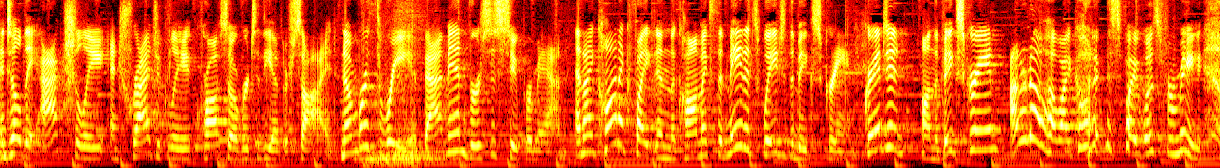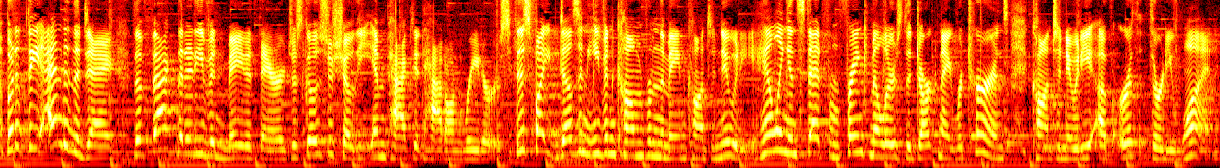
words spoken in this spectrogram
until they actually and tragically cross over to the other side. Number 3. Batman vs Superman. An iconic fight in the comics that made its way to the big screen. Granted, on the big screen, I don't know how iconic this fight was for me, but at the end of the day, the fact that it even made it there just goes to show the impact it had on readers. This fight doesn't even come from the main continuity, hailing instead from Frank Miller's The Dark Knight Returns continuity of Earth 31.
